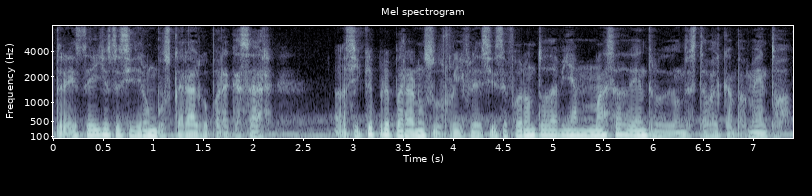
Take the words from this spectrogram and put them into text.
Tres de ellos decidieron buscar algo para cazar, así que prepararon sus rifles y se fueron todavía más adentro de donde estaba el campamento.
